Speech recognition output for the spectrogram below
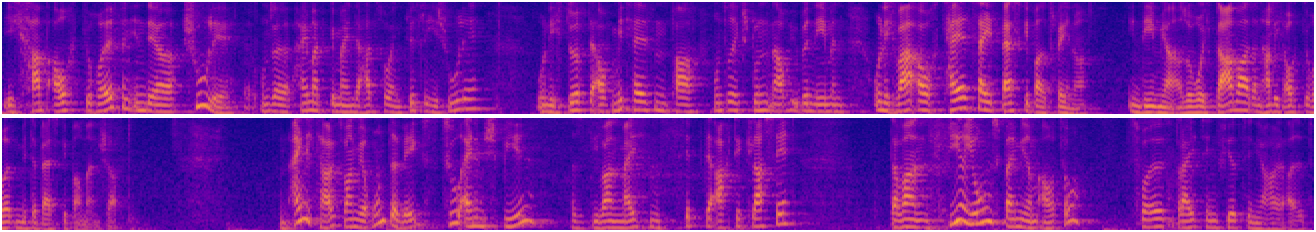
Ich habe auch geholfen in der Schule. Unsere Heimatgemeinde hat so eine christliche Schule und ich durfte auch mithelfen, ein paar Unterrichtsstunden auch übernehmen. Und ich war auch Teilzeit-Basketballtrainer in dem Jahr. Also wo ich da war, dann habe ich auch geholfen mit der Basketballmannschaft. Und eines Tages waren wir unterwegs zu einem Spiel, also die waren meistens siebte, achte Klasse. Da waren vier Jungs bei mir im Auto, 12, 13, 14 Jahre alt.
